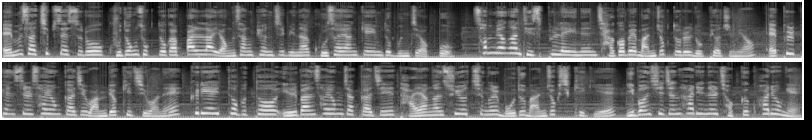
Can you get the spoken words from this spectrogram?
M사 칩셋으로 구동 속도가 빨라 영상 편집이나 고사양 게임도 문제없고 선명한 디스플레이는 작업의 만족도를 높여주며 애플 펜슬 사용까지 완벽히 지원해 크리에이터부터 일반 사용자까지 다양한 수요층을 모두 만족시키기에 이번 시즌 할인을 적극 활용해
